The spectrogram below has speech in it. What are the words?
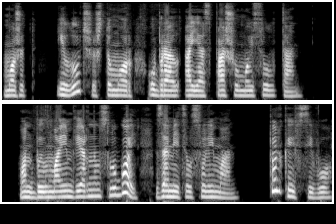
Может, и лучше, что Мор убрал Аяс Пашу мой султан. Он был моим верным слугой, — заметил Сулейман. Только и всего.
